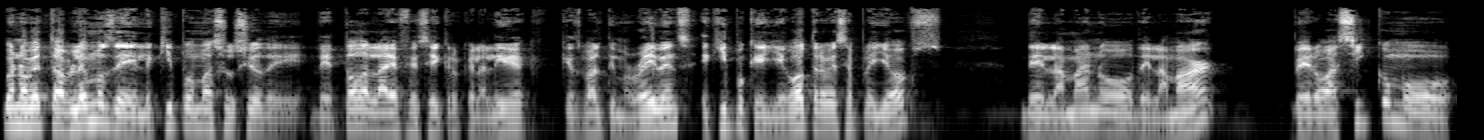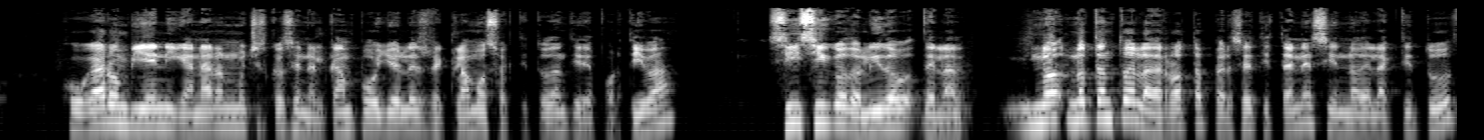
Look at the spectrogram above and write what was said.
Bueno, Beto, hablemos del equipo más sucio de, toda la FC, creo que la liga, que es Baltimore Ravens, equipo que llegó otra vez a playoffs de la mano de Lamar, pero así como jugaron bien y ganaron muchas cosas en el campo, yo les reclamo su actitud antideportiva. Sí sigo dolido de la, no, no tanto de la derrota per se Titanes, sino de la actitud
